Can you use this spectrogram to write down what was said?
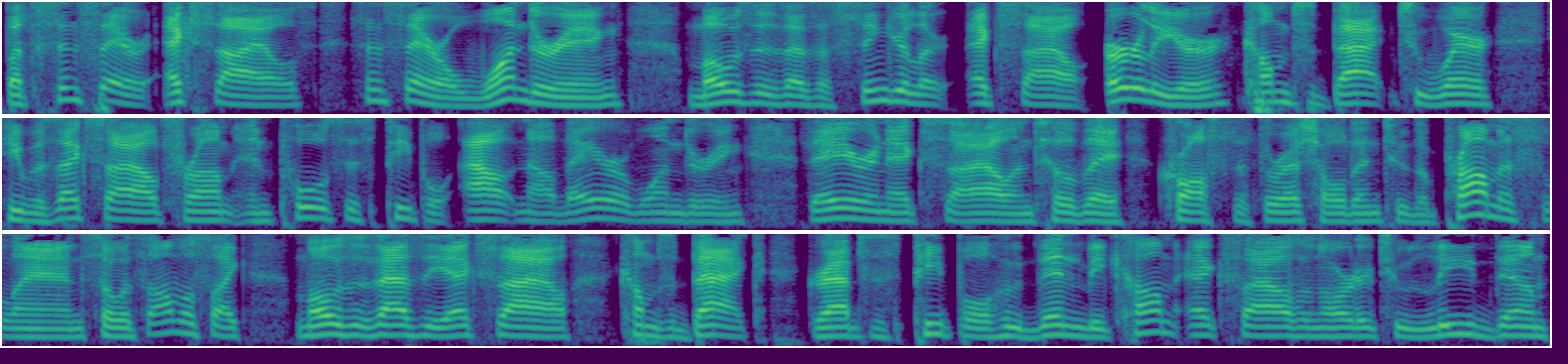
but since they are exiles, since they are wandering, Moses, as a singular exile earlier, comes back to where he was exiled from and pulls his people out. Now they are wandering. They are in exile until they cross the threshold into the promised land. So it's almost like Moses, as the exile, comes back, grabs his people who then become exiles in order to lead them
